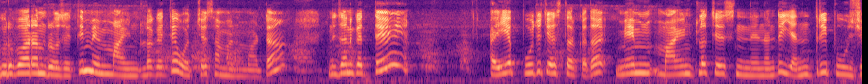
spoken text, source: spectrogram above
గురువారం రోజు అయితే మేము మా ఇంట్లోకి అయితే వచ్చేసామన్నమాట. నిజానికైతే అయ్యే పూజ చేస్తారు కదా మేము మా ఇంట్లో చేసింది ఏంటంటే యంత్రి పూజ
